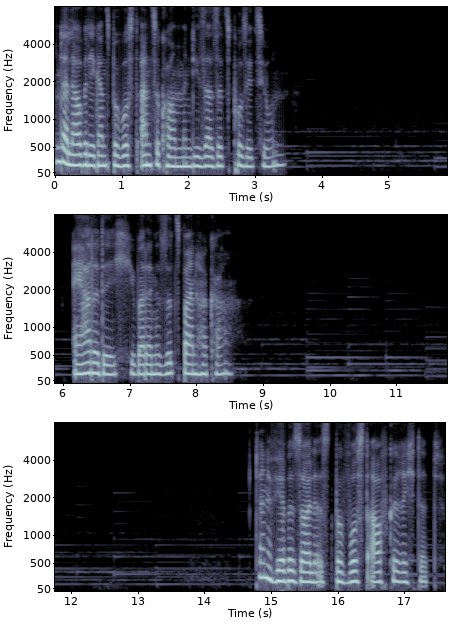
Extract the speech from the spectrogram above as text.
und erlaube dir ganz bewusst anzukommen in dieser Sitzposition. Erde dich über deine Sitzbeinhöcker. Deine Wirbelsäule ist bewusst aufgerichtet.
